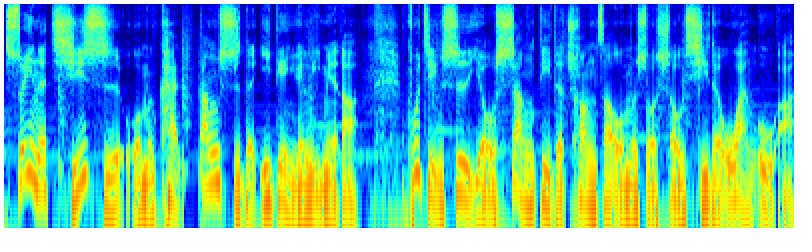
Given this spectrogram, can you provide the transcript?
所以呢，其实我们看当时的伊甸园里面啊，不仅是有上帝的创造，我们所熟悉的万物啊，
